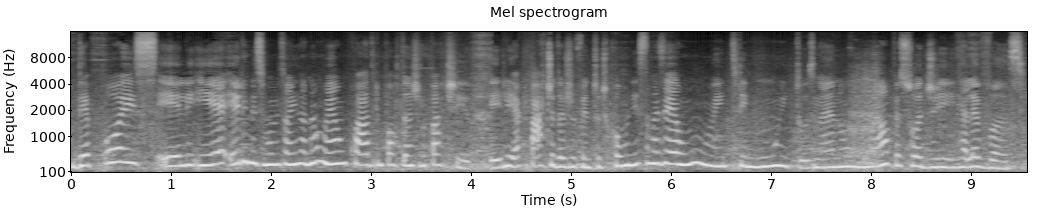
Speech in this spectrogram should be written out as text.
Depois, ele, e ele nesse momento ainda não é um quadro importante do partido. Ele é parte da juventude comunista, mas é um entre muitos, né? não, não é uma pessoa de relevância.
